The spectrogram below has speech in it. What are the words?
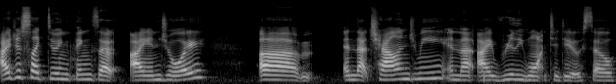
I just like doing things that I enjoy. Um, and that challenge me and that I really want to do. So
